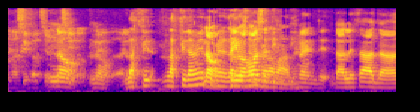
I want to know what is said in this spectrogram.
una situazione No, così, no. dai. L'affi- l'affidamento No, viene dato prima cosa di- madre. dipende dall'età, da-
